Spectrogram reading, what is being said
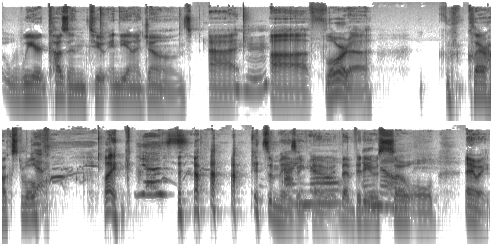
weird cousin to Indiana Jones at Mm-hmm. uh, Florida, Claire Huxtable. Yeah. like, Yes. it's amazing. Know, anyway, that video is so old. Anyway,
